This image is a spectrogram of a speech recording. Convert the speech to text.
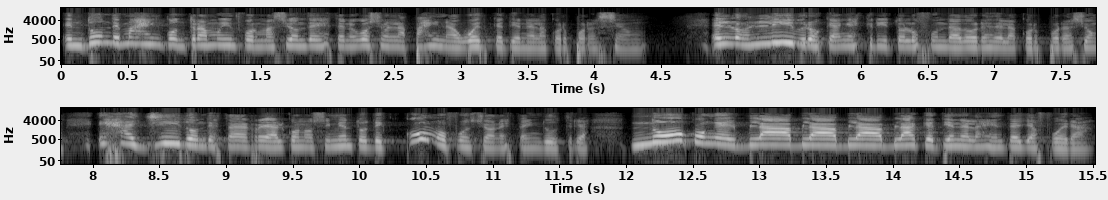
¿En dónde más encontramos información de este negocio? En la página web que tiene la corporación. En los libros que han escrito los fundadores de la corporación. Es allí donde está el real conocimiento de cómo funciona esta industria. No con el bla, bla, bla, bla que tiene la gente allá afuera.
